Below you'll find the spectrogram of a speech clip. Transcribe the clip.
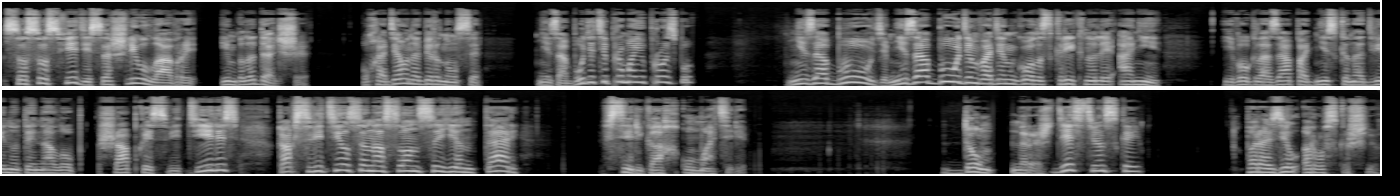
Сосо с Федей сошли у лавры, им было дальше. Уходя, он обернулся. «Не забудете про мою просьбу?» «Не забудем, не забудем!» — в один голос крикнули они — его глаза под низко надвинутой на лоб шапкой светились, как светился на солнце янтарь в серьгах у матери. Дом на Рождественской поразил роскошью.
